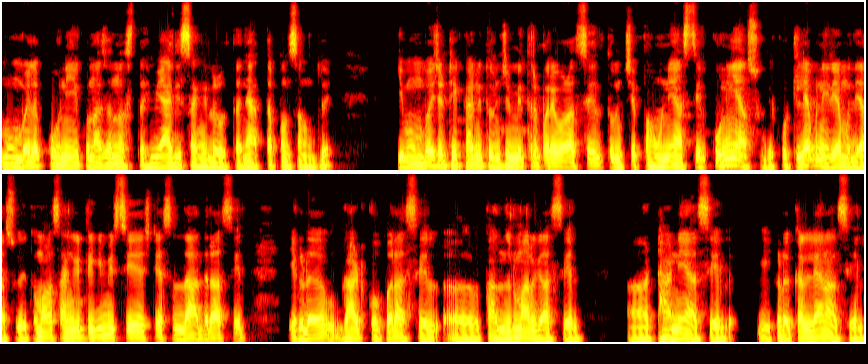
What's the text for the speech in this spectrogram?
मुंबईला कोणीही कुणाचं नसतं हे मी आधीच सांगितलं होतं आणि आता पण सांगतोय. की मुंबईच्या ठिकाणी तुमचे मित्र परिवार असेल तुमचे पाहुणे असतील कोणीही असू दे कुठल्या पण एरियामध्ये असू दे. तुम्हाला सांगितले की मी सी एस टी असेल दादरा असेल इकडं घाटकोपर असेल कांजूरमार्ग असेल ठाणे असेल इकडं कल्याण असेल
